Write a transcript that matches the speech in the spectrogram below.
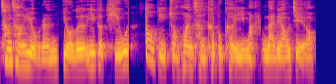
常常有人有了一个提问，到底转换成可不可以买？我们来了解哦。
